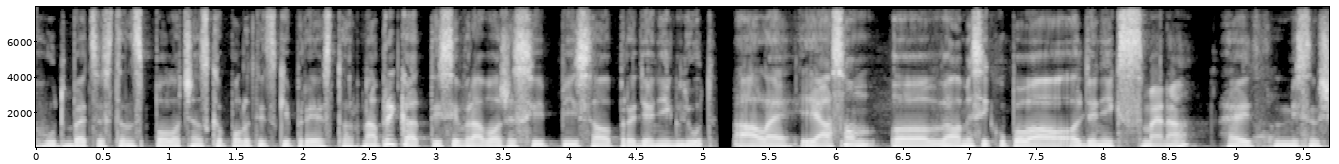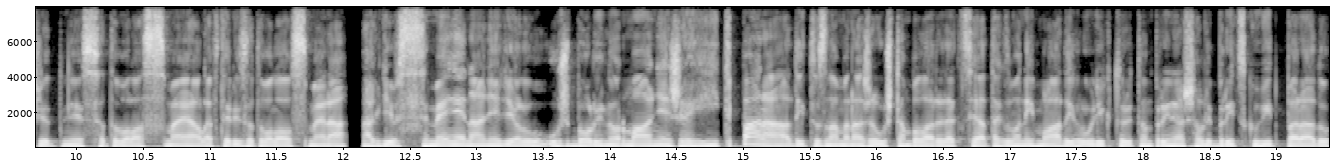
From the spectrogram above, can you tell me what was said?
hudbe cez ten spoločensko-politický priestor. Napríklad ty si vravel, že si písal pre denník ľud, ale ja som e, veľmi si kupoval denník Smena, Hej, myslím si, že dnes sa to volá SME, ale vtedy sa to volalo Smena. A kde v Smene na nedelu už boli normálne, že hit parády. To znamená, že už tam bola redakcia tzv. mladých ľudí, ktorí tam prinášali britskú hit parádu.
